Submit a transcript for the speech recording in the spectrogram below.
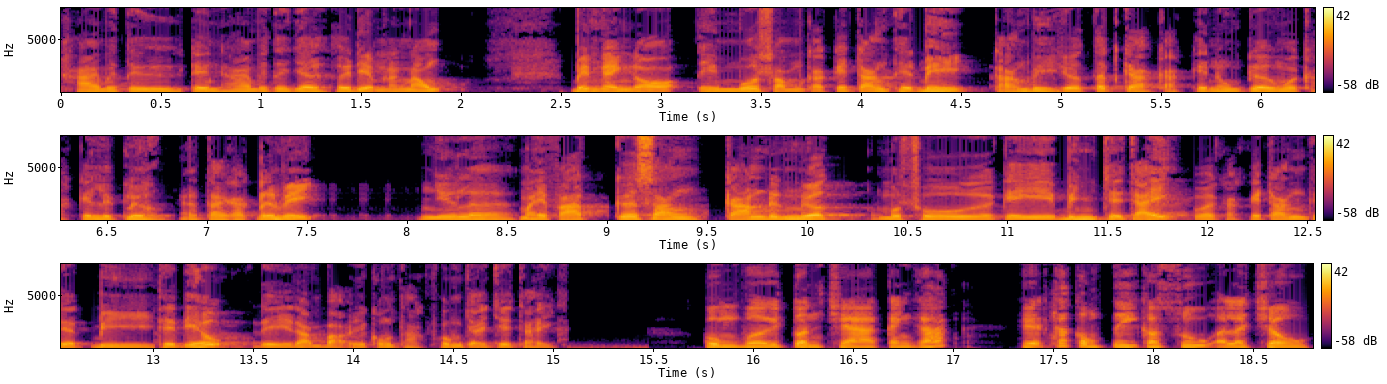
24 trên 24 giờ thời điểm nắng nóng. Bên cạnh đó thì mua sắm các cái trang thiết bị trang bị cho tất cả các cái nông trường và các cái lực lượng tại các đơn vị như là máy phát cơ xăng can đựng nước một số cái bình chữa cháy và các cái trang thiết bị thiết yếu để đảm bảo cho công tác phòng cháy chữa cháy. Cùng với tuần tra canh gác hiện các công ty cao su ở Lai Châu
